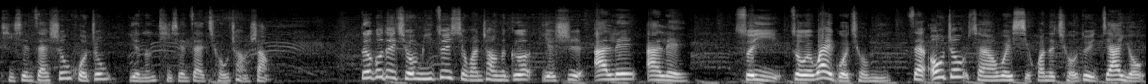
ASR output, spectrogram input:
体现在生活中，也能体现在球场上。德国队球迷最喜欢唱的歌也是阿雷阿雷，所以作为外国球迷，在欧洲想要为喜欢的球队加油，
